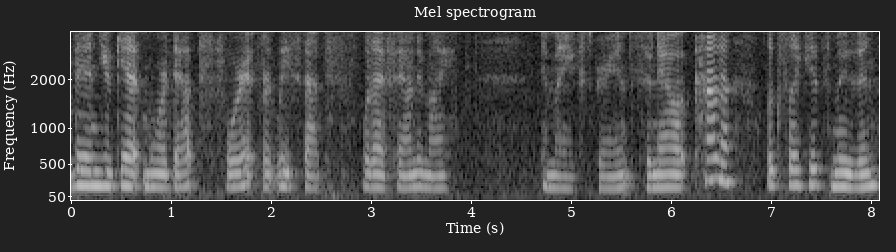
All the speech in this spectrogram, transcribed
then you get more depth for it or at least that's what I've found in my in my experience so now it kind of looks like it's moving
